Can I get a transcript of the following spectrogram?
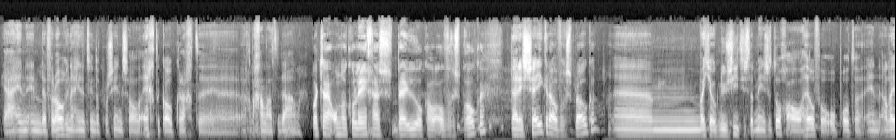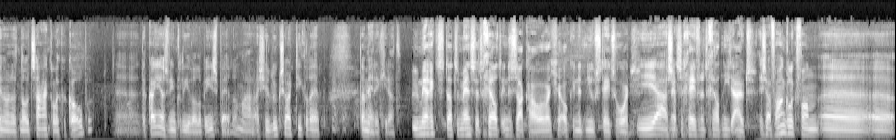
Ja, en, en de verhoging naar 21% zal echt de koopkracht eh, gaan laten dalen. Wordt daar onder collega's bij u ook al over gesproken? Daar is zeker over gesproken. Ehm, wat je ook nu ziet is dat mensen toch al heel veel oppotten en alleen maar het noodzakelijke kopen. Eh, daar kan je als winkelier wel op inspelen, maar als je een luxe artikel hebt, dan merk je dat. U merkt dat de mensen het geld in de zak houden, wat je ook in het nieuws steeds hoort. Ja, mensen geven het geld niet uit. is afhankelijk van eh, eh,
